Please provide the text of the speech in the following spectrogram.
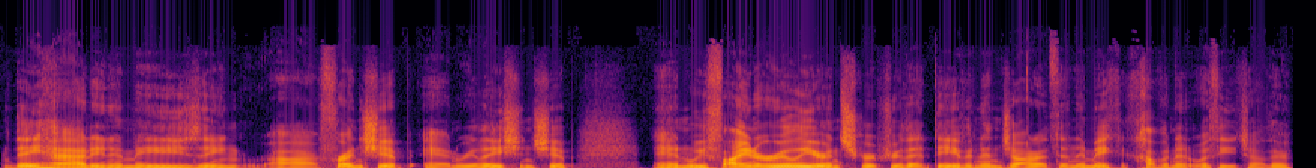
They had an amazing uh, friendship and relationship, and we find earlier in scripture that David and Jonathan, they make a covenant with each other.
